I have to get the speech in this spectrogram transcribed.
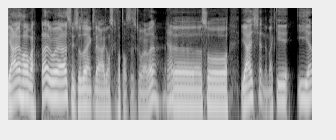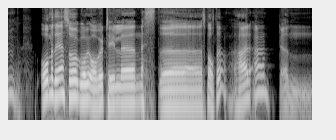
Jeg har vært der, og jeg syns jo det egentlig er ganske fantastisk å være der. Ja. Eh, så jeg kjenner meg ikke igjen. Og med det så går vi over til neste spalte. Her er den.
